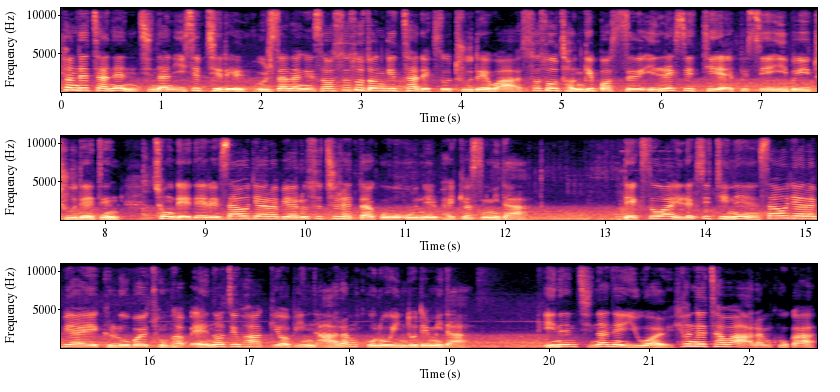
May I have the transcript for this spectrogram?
현대차는 지난 27일 울산항에서 수소전기차 넥소 2대와 수소전기버스 일렉시티 FC EV 2대 등 총 4대를 사우디아라비아로 수출했다고 오늘 밝혔습니다. 넥소와 일렉시티는 사우디아라비아의 글로벌 종합 에너지 화학 기업인 아람코로 인도됩니다. 이는 지난해 6월 현대차와 아람코가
